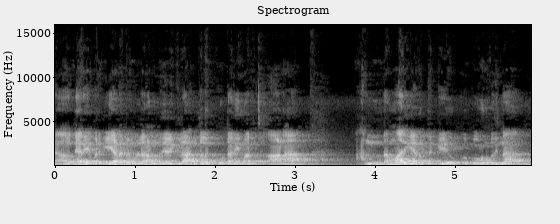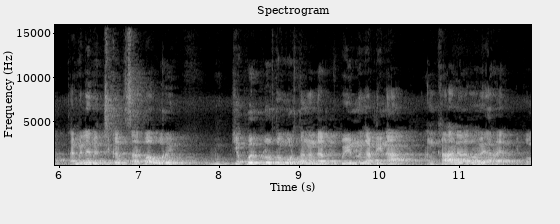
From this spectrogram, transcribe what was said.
நான் நிறைய பேருக்கு இடமே உள்ள அனுமதி அளிக்கல. அந்த அளவுக்கு கூட்டம் அதிகமாக இருந்துச்சு. ஆனால் அந்த மாதிரி இடத்துக்கு இப்போ வந்து பார்த்தீங்கன்னா தமிழை வச்சுக்கிறது சார்பாக ஒரு முக்கிய பொறுப்பில் ஒருத்தவங்க ஒருத்தவங்க அந்த இடத்துக்கு போயிருந்தாங்க அப்படின்னா அங்கே கால நிலவரம் வேற. இப்போ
